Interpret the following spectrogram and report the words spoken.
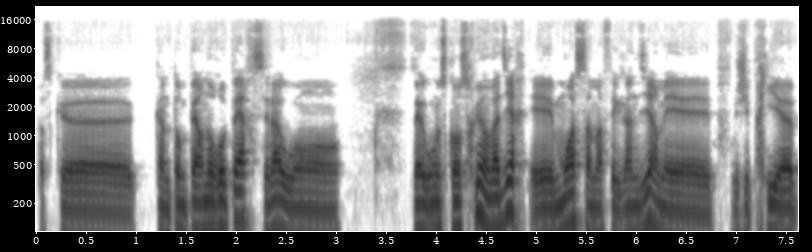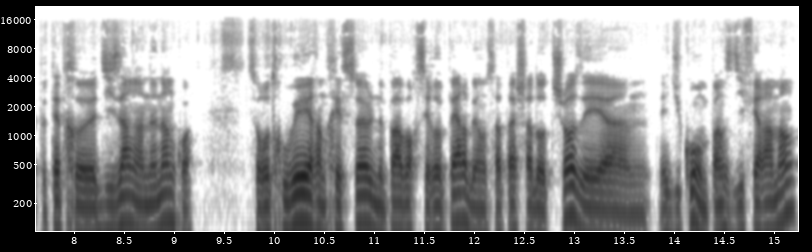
parce que quand on perd nos repères, c'est là où on, ben, où on se construit, on va dire. Et moi, ça m'a fait grandir, mais j'ai pris euh, peut-être euh, dix ans en un an, quoi. Se retrouver, rentrer seul, ne pas avoir ses repères, ben on s'attache à d'autres choses et, et du coup, on pense différemment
